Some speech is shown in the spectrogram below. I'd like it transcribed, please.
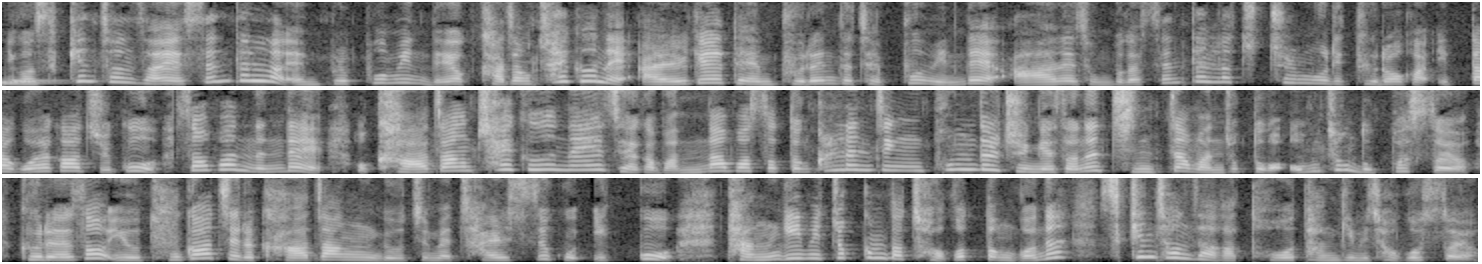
이건 스킨천사의 Centella 앰플 폼인데요. 가장 최근에 알게 된 브랜드 제품인데 안에 전부 다 centella 추출물이 들어가 있다고 해가지고 써봤는데 어, 가장 최근에 제가 만나봤었던 클렌징 폼들 중에서는 진짜 만족도가 엄청 높았어요. 그래서 이 두 가지를 가장 요즘에 잘 쓰고 있고 당김이 조금 더 적었던 거는 스킨천사가 더 당김이 적었어요.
